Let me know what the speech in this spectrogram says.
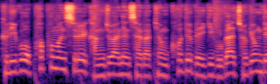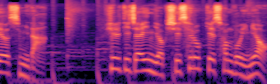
그리고 퍼포먼스를 강조하는 사각형 코드 배기구가 적용되었습니다. 휠 디자인 역시 새롭게 선보이며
